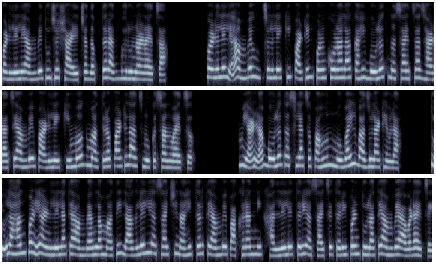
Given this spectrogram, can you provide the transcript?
पडलेले आंबे तुझ्या शाळेच्या दप्तरात भरून आणायचा. पडलेले आंबे उचलले की पाटील पण कोणाला काही बोलत नसायचा झाडाचे आंबे पाडले की मग मात्र पाटलाच नुकसान व्हायचं मी अण्णा बोलत असल्याचं पाहून मोबाईल बाजूला ठेवला. तू लहानपणी आणलेल्या त्या आंब्याला माती लागलेली असायची नाही तर ते आंबे पाखरांनी खाल्लेले तरी असायचे तरी पण तुला ते आंबे आवडायचे.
